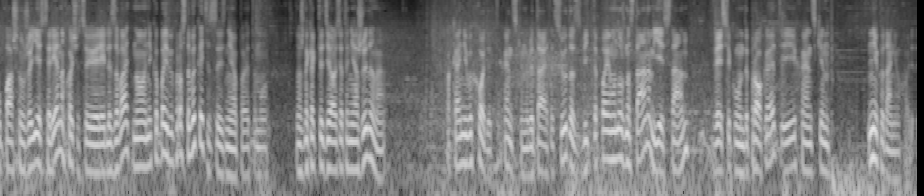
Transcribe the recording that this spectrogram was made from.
у Паши уже есть арена, хочется ее реализовать, но Ника Бэйби просто выкатится из нее, поэтому нужно как-то делать это неожиданно. Пока не выходит. Хэнскин улетает отсюда. Сбить ТП ему нужно станом. Есть стан. Две секунды прокает, и Хэнскин никуда не уходит.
